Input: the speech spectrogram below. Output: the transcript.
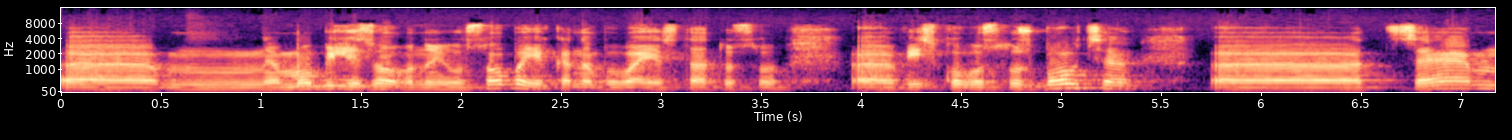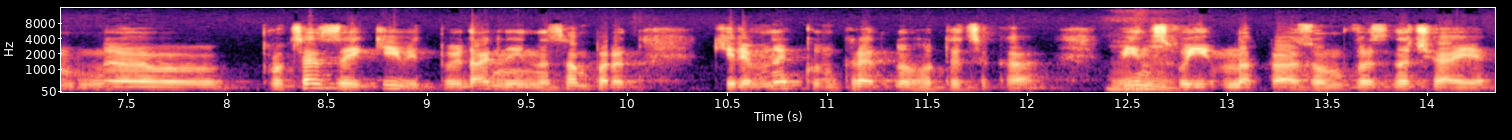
е, мобілізованої особи, яка набуває статусу е, військовослужбовця, е, це е, процес, за який відповідальний насамперед керівник конкретного ТЦК. Він своїм наказом визначає,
